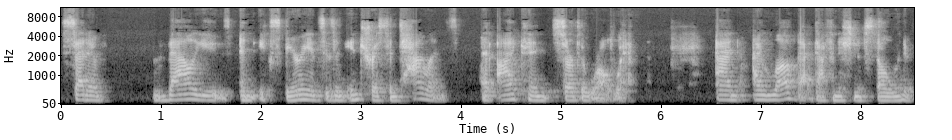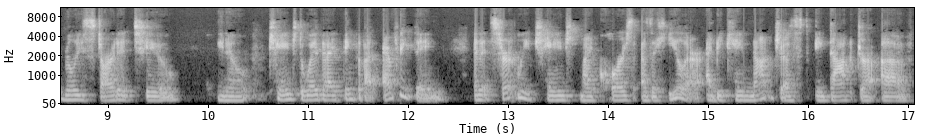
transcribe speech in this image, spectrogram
set of values and experiences and interests and talents that I can serve the world with? And I love that definition of soul. And it really started to, you know, change the way that I think about everything. And it certainly changed my course as a healer. I became not just a doctor of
